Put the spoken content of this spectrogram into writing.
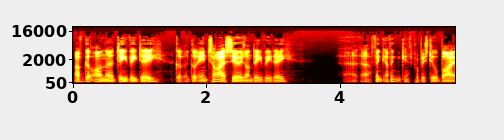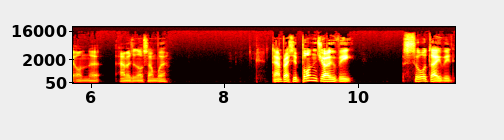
I've got on a DVD got got the entire series on DVD. Uh, I think I think you can probably still buy it on uh, Amazon or somewhere. Dan Brett said Bon Jovi saw David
